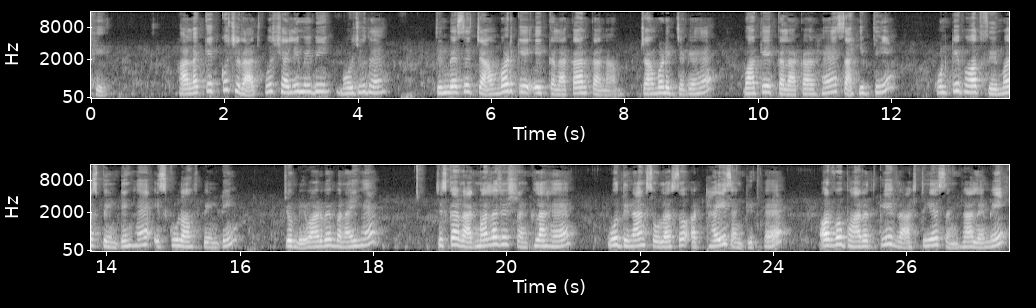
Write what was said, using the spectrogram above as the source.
थे। हालाँकि कुछ राजपूत शैली में भी मौजूद है, जिनमें से चावड़ के एक कलाकार का नाम, चावड़ एक जगह है, वहाँ के एक कलाकार हैं साहिब दीन उनकी बहुत फ़ेमस पेंटिंग है स्कूल ऑफ़ पेंटिंग जो मेवाड़ में बनाई है, जिसका रागमाला जो श्रृंखला है वो दिनांक 1628 अंकित है और वो भारत के राष्ट्रीय संग्रहालय में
